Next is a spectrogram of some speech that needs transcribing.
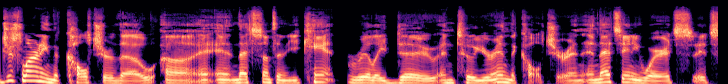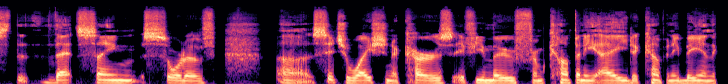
just learning the culture though, uh, and, and, that's something that you can't really do until you're in the culture, and and that's anywhere. It's it's the, that same sort of uh, situation occurs if you move from company A to company B in the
